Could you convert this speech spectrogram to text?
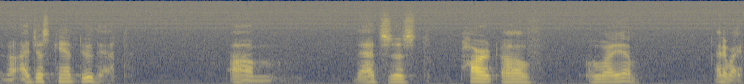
You know, I just can't do that. Um, that's just part of who I am. Anyway.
